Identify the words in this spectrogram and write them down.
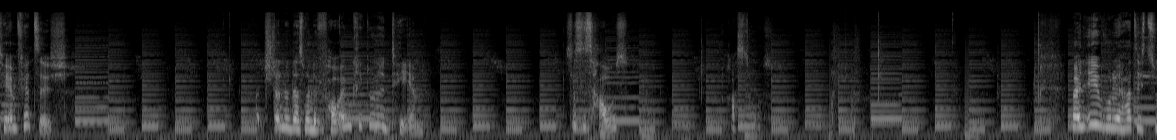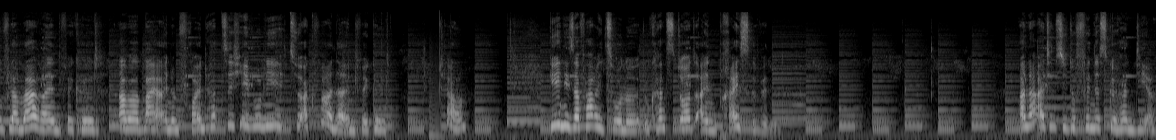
TM40. Stand nur, dass man eine VM kriegt oder eine TM? Ist das das Haus? Rasthaus. Mein Evoli hat sich zu Flamara entwickelt, aber bei einem Freund hat sich Evoli zu Aquana entwickelt. Tja. Geh in die Safari-Zone, du kannst dort einen Preis gewinnen. Alle Items, die du findest, gehören dir.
